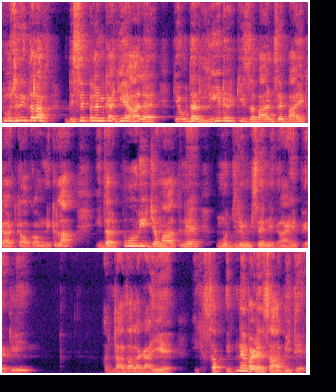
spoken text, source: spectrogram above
दूसरी तरफ़ डिसिप्लिन का ये हाल है कि उधर लीडर की ज़बान से बाइकाट का हुक्म निकला। इधर पूरी जमात ने मुजरिम से निगाहें फेर ली। अंदाज़ा लगाइए सब इतने बड़े साहबी थे।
